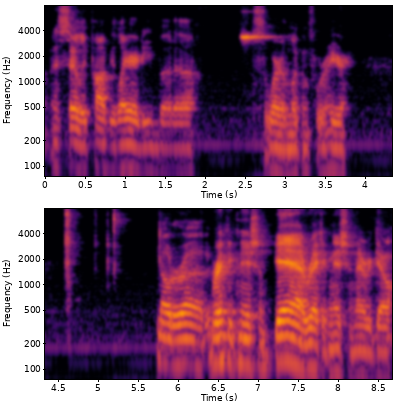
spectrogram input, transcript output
not necessarily popularity, but uh, that's the word I'm looking for here. Notoriety. Recognition. Yeah, recognition. There we go.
